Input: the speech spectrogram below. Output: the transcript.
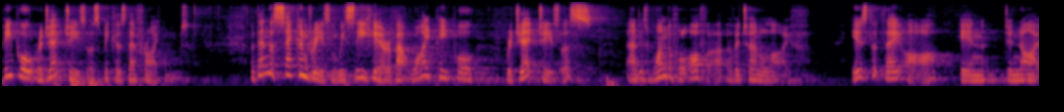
People reject Jesus because they're frightened. But then the second reason we see here about why people reject Jesus and his wonderful offer of eternal life is that they are in denial.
